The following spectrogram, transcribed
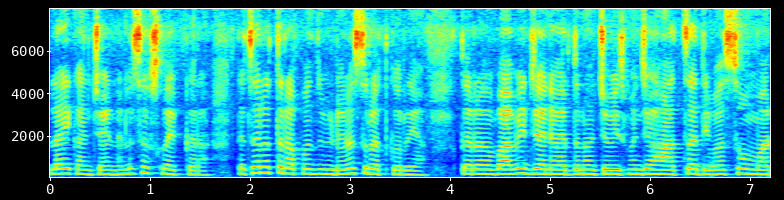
लाईक आणि चॅनलला सबस्क्राईब करा. तर चला तर आपण व्हिडिओला सुरुवात करूया. तर बावीस जानेवारी दोन हजार चोवीस म्हणजे हा आजचा दिवस सोमवार.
